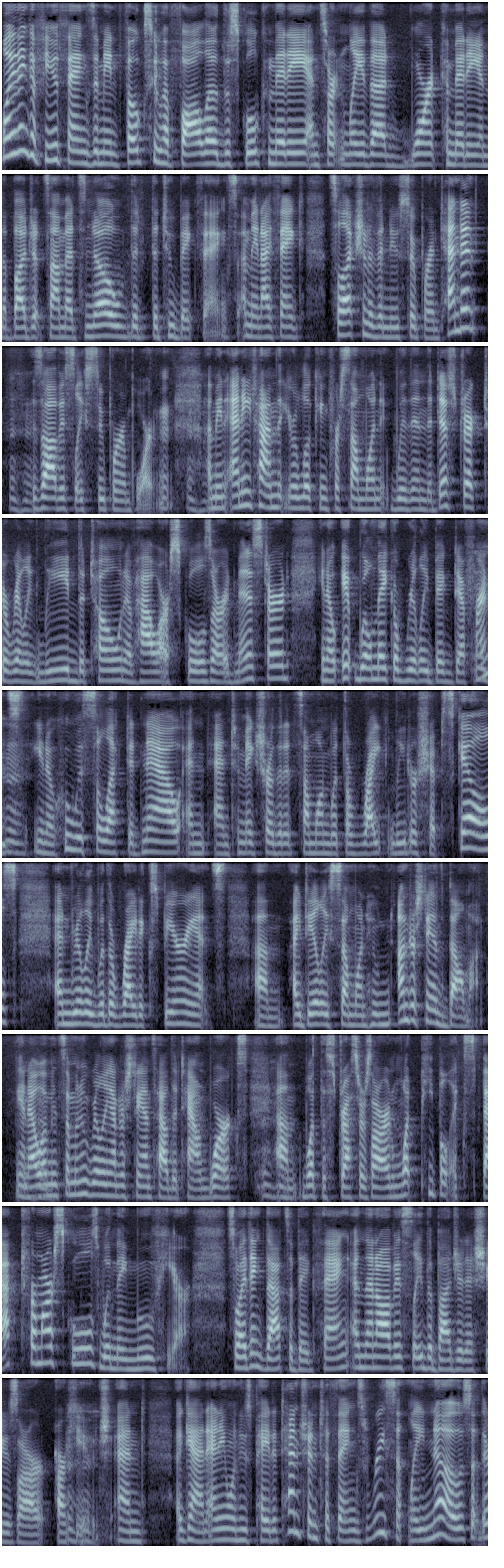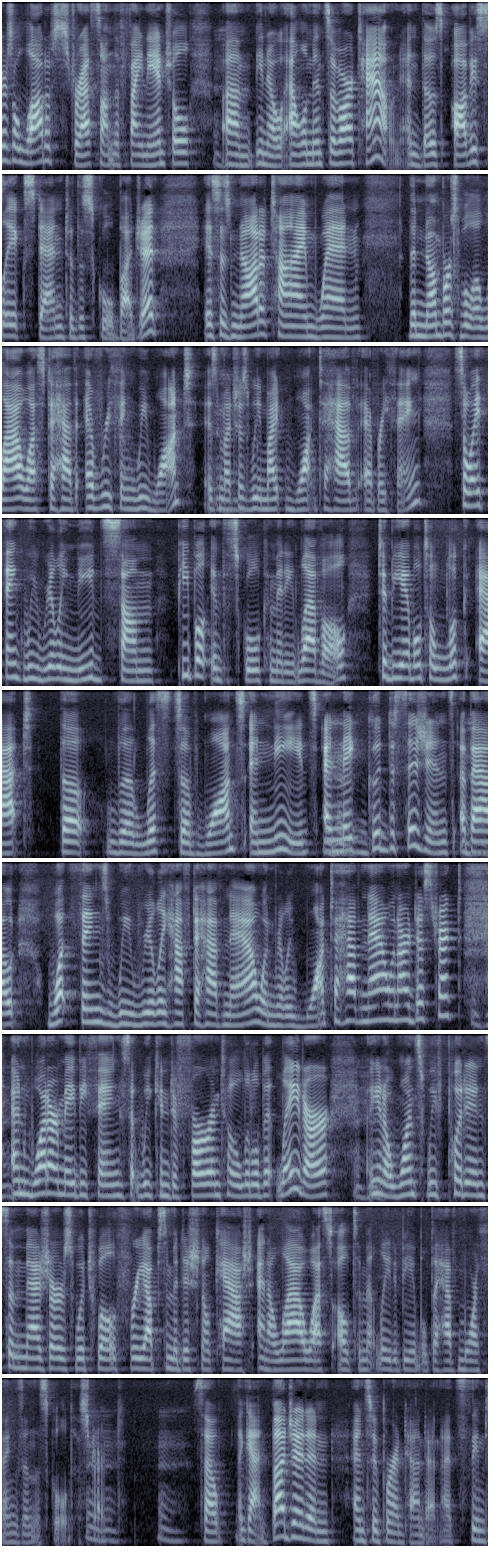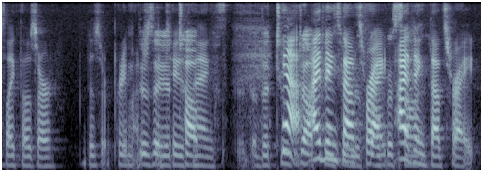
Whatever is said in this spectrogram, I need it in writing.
Well, I think a few things. I mean, folks who have followed the school committee and certainly the warrant committee and the budget summits know the, the two big things. I mean, I think selection of a new superintendent mm-hmm. is obviously super important. Mm-hmm. I mean, anytime that you're looking for someone within the district to really lead the tone of how our schools are administered, you know, it will make a really big difference. Mm-hmm. You know, who is selected now and, and to make sure that it's someone with the right leadership skills and really with the right experience. Um, ideally, someone who understands Belmont. You know, mm-hmm. I mean, someone who really understands how the town works, mm-hmm. um, what the stressors are, and what people expect from our schools when they move here. So I think that's a big thing. And then obviously the budget issues are are mm-hmm. huge. And again, anyone who's paid attention to things recently knows that there's a lot of stress on the financial, mm-hmm. um, you know, elements of our town, and those obviously extend to the school budget. This is not a time when the numbers will allow us to have everything we want as mm-hmm. much as we might want to have everything. So I think we really need some people in the school committee level to be able to look at the the lists of wants and needs and mm-hmm. make good decisions mm-hmm. about what things we really have to have now and really want to have now in our district mm-hmm. and what are maybe things that we can defer until a little bit later mm-hmm. you know once we've put in some measures which will free up some additional cash and allow us ultimately to be able to have more things in the school district mm-hmm. mm. so again budget and and superintendent it seems like those are those are pretty much those the two top, things the two yeah i think that's right i think that's right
